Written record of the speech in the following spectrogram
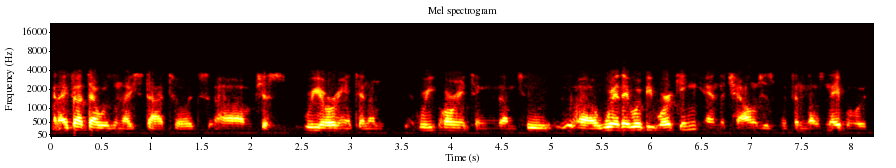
And I thought that was a nice start towards um, just reorienting them reorienting them to uh, where they would be working and the challenges within those neighborhoods.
